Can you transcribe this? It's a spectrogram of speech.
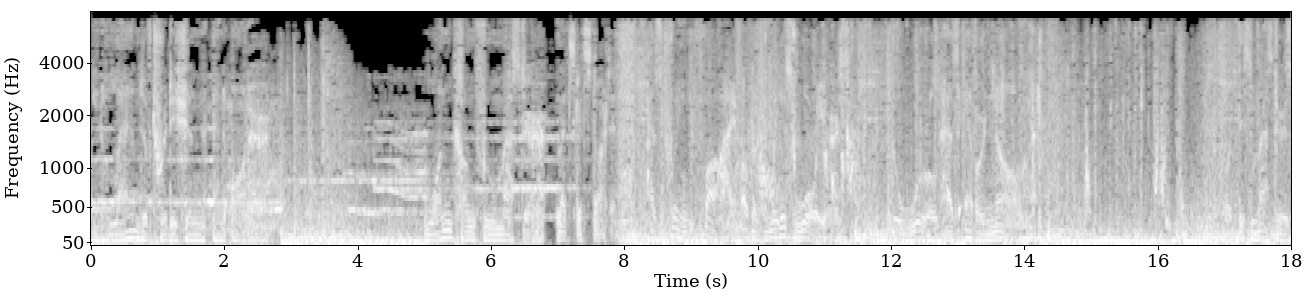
In a land of tradition and honor, one kung fu master Let's get started. has trained five of the greatest warriors the world has ever known. But this master's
